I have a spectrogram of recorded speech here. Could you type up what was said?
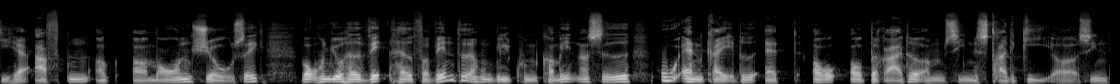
de her aften- og, og morgenshows, ikke? hvor hun jo havde, havde forventet, at hun ville kunne komme ind og sidde uangrebet at, og, og berette om sine strategier og sin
